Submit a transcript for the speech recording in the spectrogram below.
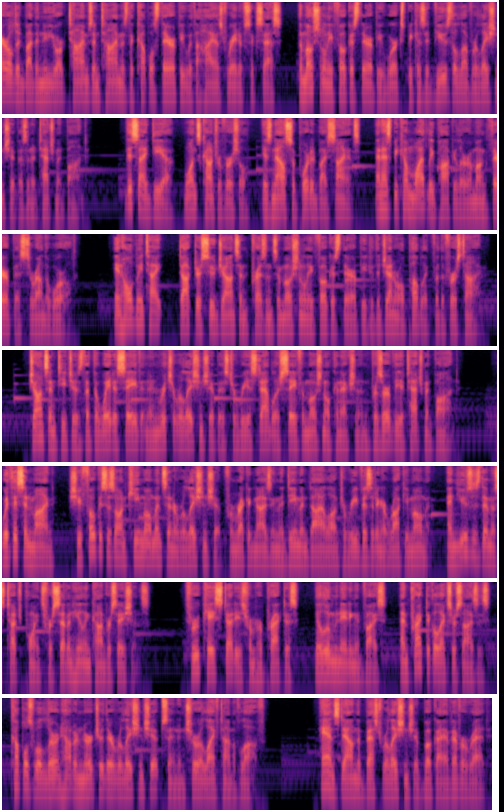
heralded by the New York Times and Time as the couples therapy with the highest rate of success, emotionally focused therapy works because it views the love relationship as an attachment bond. This idea, once controversial, is now supported by science and has become widely popular among therapists around the world. In Hold Me Tight, Dr. Sue Johnson presents emotionally focused therapy to the general public for the first time. Johnson teaches that the way to save and enrich a relationship is to re-establish safe emotional connection and preserve the attachment bond. With this in mind, she focuses on key moments in a relationship from recognizing the demon dialogue to revisiting a rocky moment, and uses them as touch points for seven healing conversations. Through case studies from her practice, illuminating advice, and practical exercises, couples will learn how to nurture their relationships and ensure a lifetime of love. Hands down, the best relationship book I have ever read.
